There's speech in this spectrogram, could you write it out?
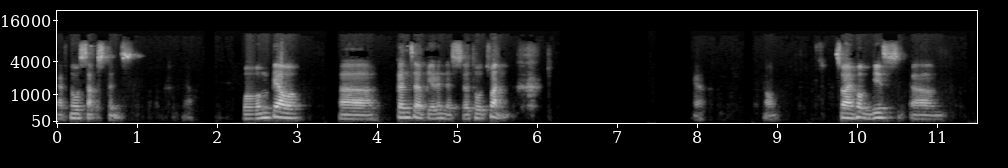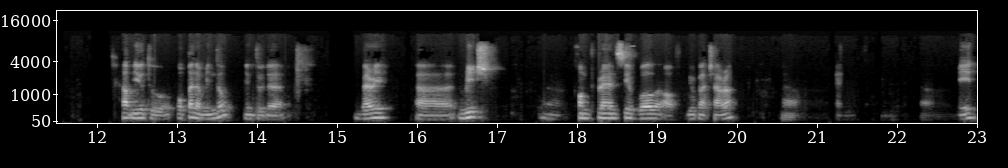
have no substance Yeah. 我们不要呃跟着别人的舌头转。Yeah. Um, so I hope this um, help you to open a window into the very uh, rich, uh, comprehensive world of Yogacara uh, and uh, may it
